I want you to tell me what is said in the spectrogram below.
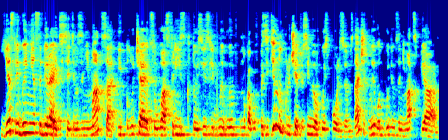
Если вы не собираетесь этим заниматься, и получается у вас риск, то есть если мы, мы ну, как бы в позитивном ключе эту семерку используем, значит, мы вот будем заниматься пиаром.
